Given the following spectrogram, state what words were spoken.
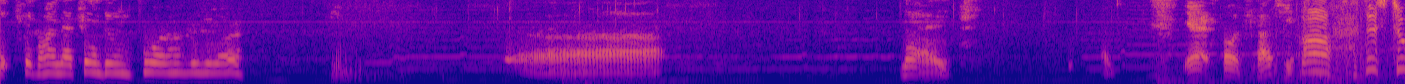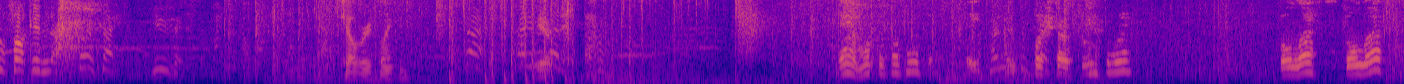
Stay, stay behind that sand dune, wherever you are. Uh, night. Yes. Oh, it's touchy. Oh, there's two fucking. First aid. Use it. Cavalry flanking. Yep. Damn, what the fuck happened? They, they pushed our friends away? Go left, go left.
